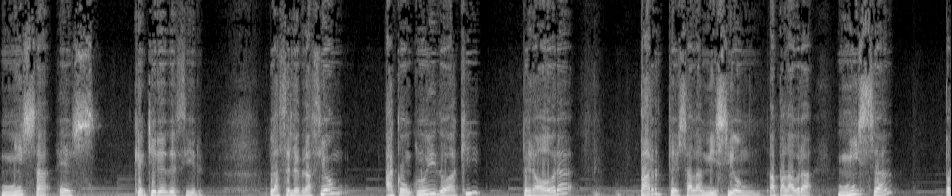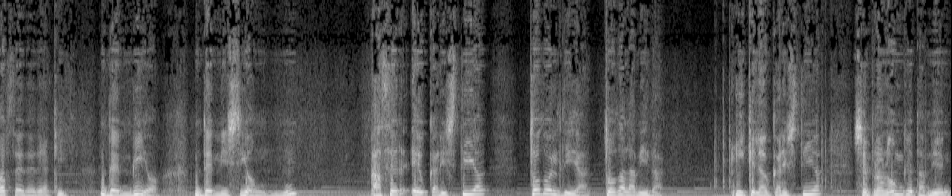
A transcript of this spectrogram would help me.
misa es, ¿Qué quiere decir? La celebración ha concluido aquí, pero ahora partes a la misión. La palabra misa procede de aquí, de envío, de misión. Hacer Eucaristía todo el día, toda la vida. Y que la Eucaristía se prolongue también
